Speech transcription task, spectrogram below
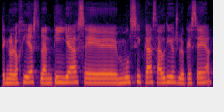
tecnologías, plantillas, eh, músicas, audios, lo que sea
